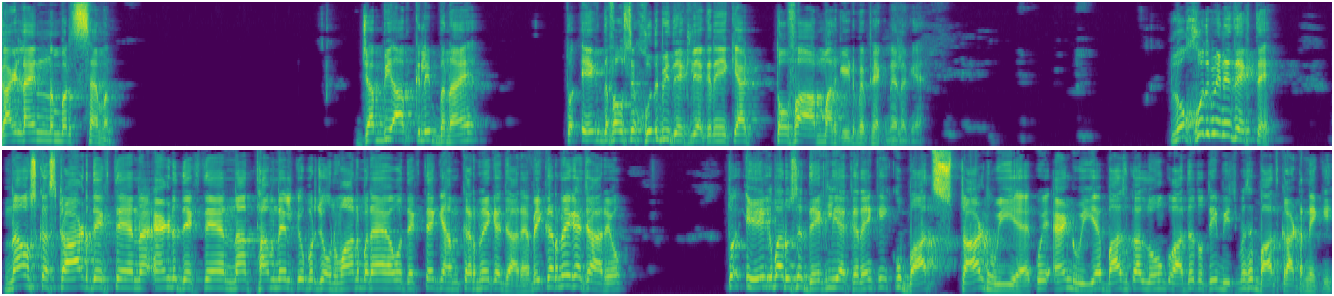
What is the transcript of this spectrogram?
گائیڈ لائن نمبر سیون جب بھی آپ کلپ بنائیں، تو ایک دفعہ اسے خود بھی دیکھ لیا کریں، یہ کیا توحفہ آپ مارکیٹ میں پھینکنے لگے ہیں۔ لوگ خود بھی نہیں دیکھتے۔ نہ اس کا سٹارٹ دیکھتے ہیں، نہ اینڈ دیکھتے ہیں، نہ تھم نیل کے اوپر جو عنوان بنایا ہے وہ دیکھتے ہیں کہ ہم کرنے کے جا رہے ہیں۔ بھائی، کرنے کا چاہ رہے ہو۔ تو ایک بار اسے دیکھ لیا کریں کہ کوئی بات سٹارٹ ہوئی ہے، کوئی اینڈ ہوئی ہے، بعض کا لوگوں کو عادت ہوتی ہے بیچ میں سے بات کاٹنے کی۔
